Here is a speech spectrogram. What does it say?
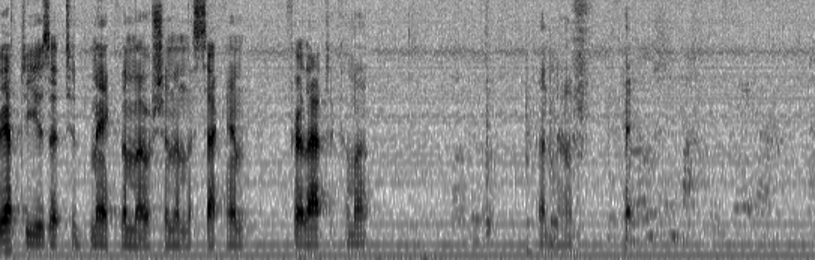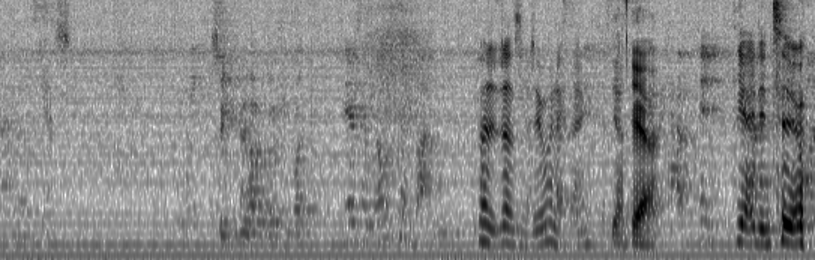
We have to use it to make the motion in the second for that to come up? Unknown. Okay. But it doesn't do anything. Yeah, Yeah, I did too.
